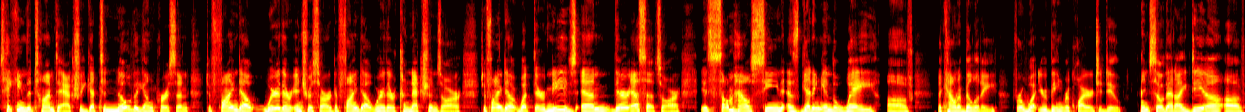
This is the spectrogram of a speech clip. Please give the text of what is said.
taking the time to actually get to know the young person, to find out where their interests are, to find out where their connections are, to find out what their needs and their assets are, is somehow seen as getting in the way of accountability for what you're being required to do. And so that idea of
